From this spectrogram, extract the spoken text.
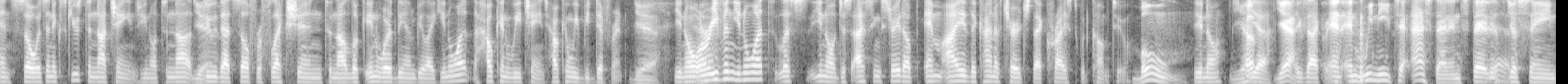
And so it's an excuse to not change you know to not Yeah. do that self-reflection to not look inwardly and be like you know what how can we change how can we be different Yeah. you know or even you know what let's you know just asking straight up am i the kind of church that christ would come to Boom. you know Yep. yeah Yeah. exactly And and we need to ask that instead of just saying.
